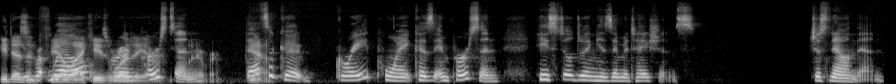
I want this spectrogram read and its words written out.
He doesn't feel well, like he's or in worthy person. of whatever. That's yeah. a good, great point. Because in person, he's still doing his imitations just now and then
